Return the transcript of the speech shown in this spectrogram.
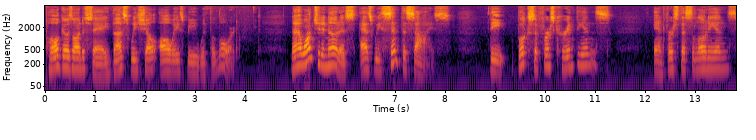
Paul goes on to say, thus we shall always be with the Lord. Now, I want you to notice as we synthesize the books of First Corinthians and First Thessalonians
